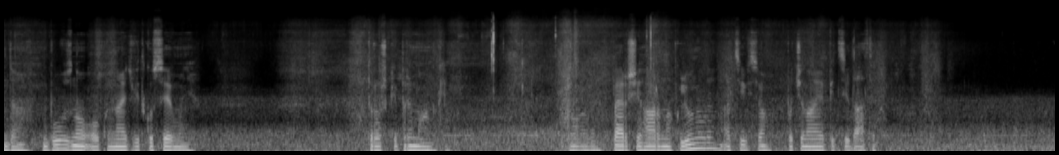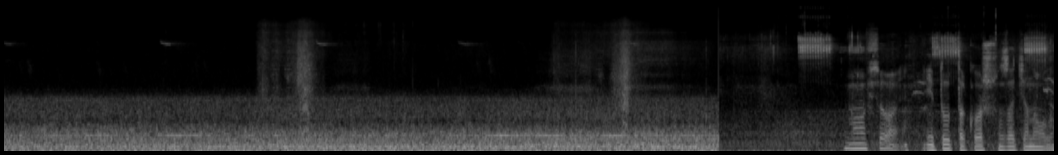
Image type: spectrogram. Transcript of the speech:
Да, був знов окунь, навіть відкусив мені. Трошки приманки. Але перші гарно клюнули, а ці все починає підсідати. Ну все, і тут також затягнуло.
